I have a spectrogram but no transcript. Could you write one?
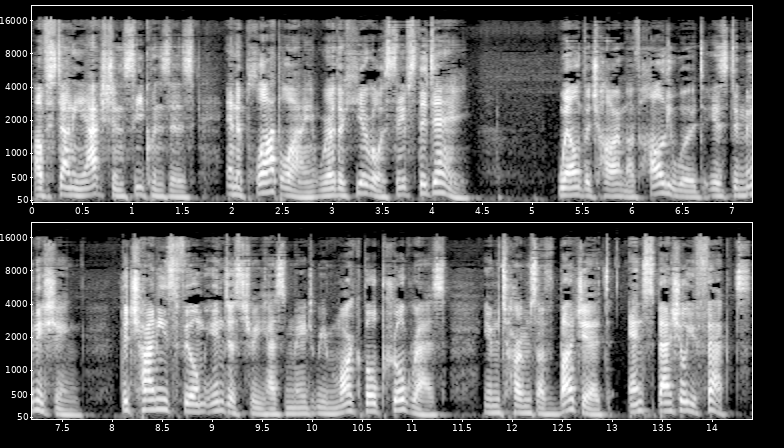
of stunning action sequences and a plotline where the hero saves the day. While the charm of Hollywood is diminishing, the Chinese film industry has made remarkable progress in terms of budget and special effects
